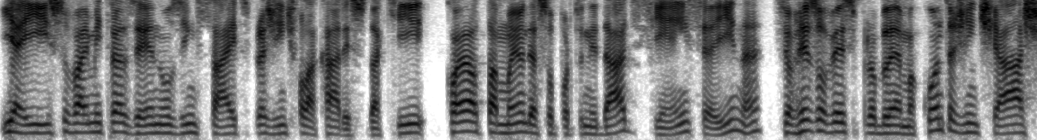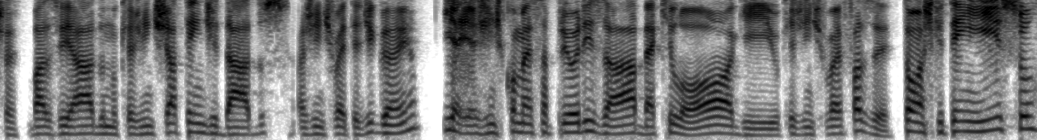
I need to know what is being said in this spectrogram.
e aí isso vai me trazer nos insights para a gente falar, cara, isso daqui, qual é o tamanho dessa oportunidade, ciência aí, né? Se eu resolver esse problema, quanto a gente acha, baseado no que a gente já tem de dados, a gente vai ter de ganho, e aí a gente começa a priorizar backlog e o que a gente vai fazer. Então, acho que tem isso,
